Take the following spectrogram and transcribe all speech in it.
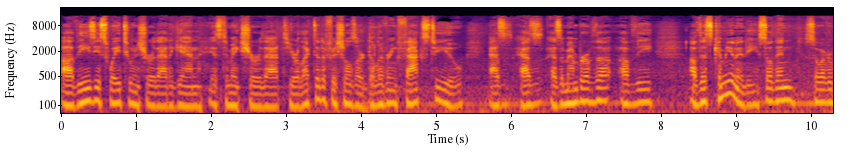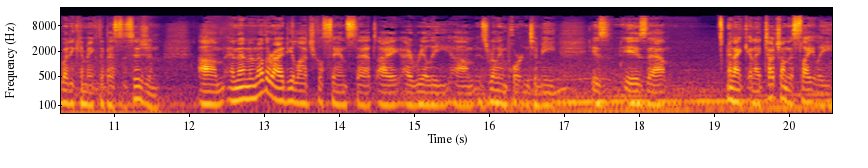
uh, the easiest way to ensure that again is to make sure that your elected officials are delivering facts to you as as as a member of the of the of this community so then so everybody can make the best decision. Um, and then another ideological sense that I, I really um, is really important to me is is that and I and I touch on this slightly,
